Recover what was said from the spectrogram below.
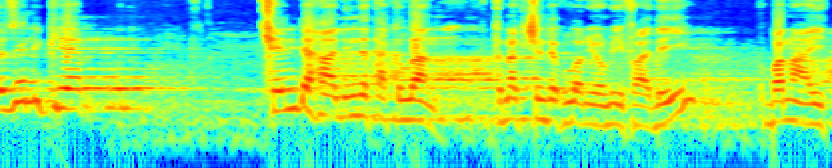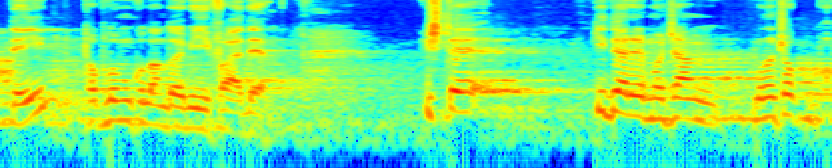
Özellikle kendi halinde takılan, tırnak içinde kullanıyorum ifadeyi, bana ait değil, toplumun kullandığı bir ifade. İşte giderim hocam, bunu çok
